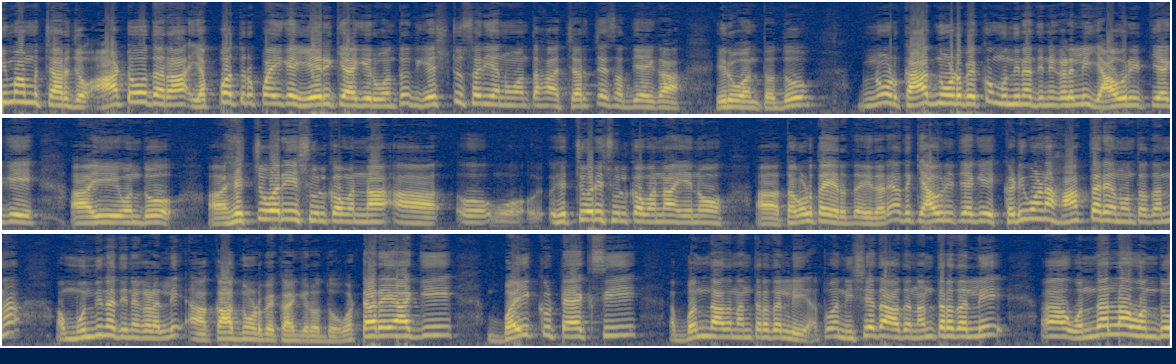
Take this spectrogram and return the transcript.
ಮಿನಿಮಮ್ ಚಾರ್ಜು. ಆಟೋ ದರ ಎಪ್ಪತ್ತು ರೂಪಾಯಿಗೆ ಏರಿಕೆ ಆಗಿರುವಂಥದ್ದು, ಎಷ್ಟು ಸರಿ ಅನ್ನುವಂತಹ ಚರ್ಚೆ ಸದ್ಯ ಈಗ ಇರುವಂಥದ್ದು. ನೋಡ್, ಕಾದ್ ನೋಡಬೇಕು, ಮುಂದಿನ ದಿನಗಳಲ್ಲಿ ಯಾವ ರೀತಿಯಾಗಿ ಈ ಒಂದು ಹೆಚ್ಚುವರಿ ಶುಲ್ಕವನ್ನ ಹೆಚ್ಚುವರಿ ಶುಲ್ಕವನ್ನ ಏನು ತಗೊಳ್ತಾ ಇರ- ಇದ್ದಾರೆ. ಅದಕ್ಕೆ ಯಾವ ರೀತಿಯಾಗಿ ಕಡಿವಾಣ ಹಾಕ್ತಾರೆ ಅನ್ನುವಂಥದ್ದನ್ನು ಮುಂದಿನ ದಿನಗಳಲ್ಲಿ ಕಾದು ನೋಡಬೇಕಾಗಿರೋದು. ಒಟ್ಟಾರೆಯಾಗಿ ಬೈಕ್, ಟ್ಯಾಕ್ಸಿ ಬಂದಾದ ನಂತರದಲ್ಲಿ ಅಥವಾ ನಿಷೇಧ ಆದ ನಂತರದಲ್ಲಿ ಒಂದಲ್ಲ ಒಂದು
